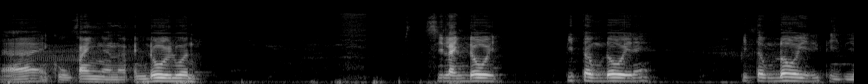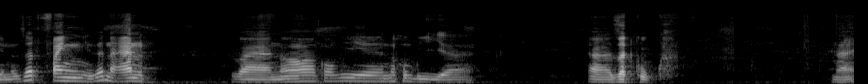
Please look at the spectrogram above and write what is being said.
Đấy củ phanh này là phanh đôi luôn. Xi lanh đôi piston đôi đấy. Piston đôi thì, thì nó rất phanh rất là ăn và nó có cái nó không bị à, à, giật cục. Đấy.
